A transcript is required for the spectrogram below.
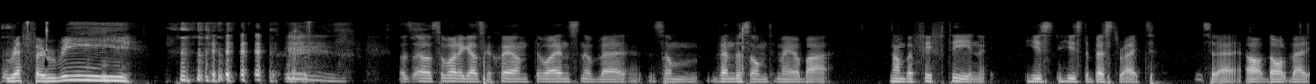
Referee! och, så, och så var det ganska skönt. Det var en snubbe som vände sig om till mig och bara Number 15, he's, he's the best right. Sådär, ja, Dahlberg.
